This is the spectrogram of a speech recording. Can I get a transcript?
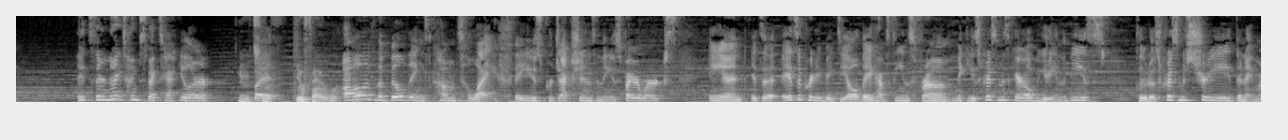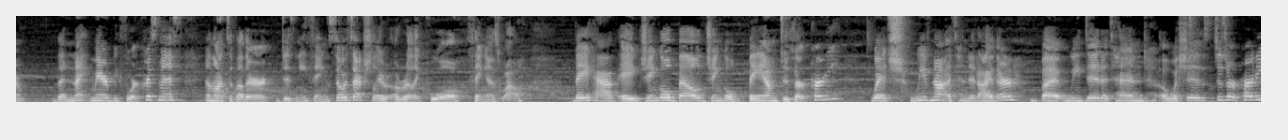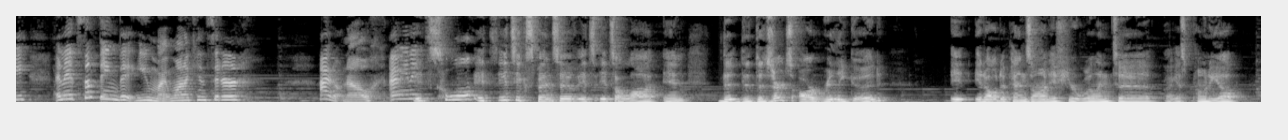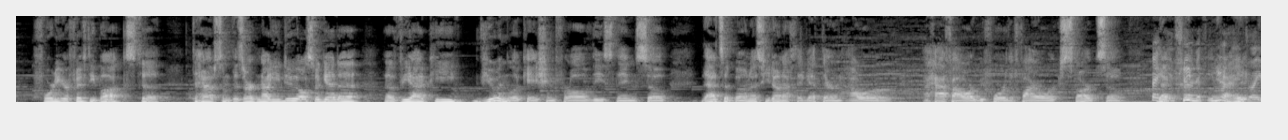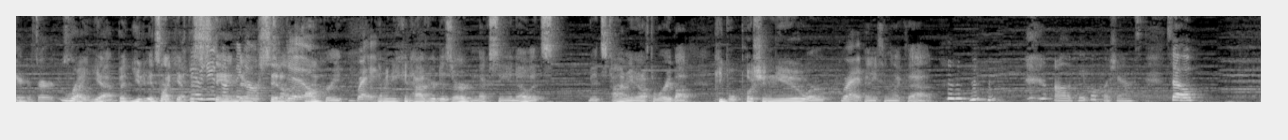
it's their nighttime spectacular Yeah, it's But their, their fireworks. all show. of the buildings come to life. They use projections and they use fireworks, and it's a it's a pretty big deal. They have scenes from Mickey's Christmas Carol, Beauty and the Beast, Pluto's Christmas Tree, The Nightmare The Nightmare Before Christmas, and lots of other Disney things. So it's actually a really cool thing as well. They have a Jingle Bell Jingle Bam dessert party, which we've not attended either, but we did attend a Wishes dessert party, and it's something that you might want to consider. I don't know. I mean, it's, It's- cool. It's it's expensive. It's it's a lot, and the the desserts are really good. It it all depends on if you're willing to, I guess, pony up forty or fifty bucks to to have some dessert. Now you do also get a, a VIP viewing location for all of these things, so that's a bonus. You don't have to get there an hour or a half hour before the fireworks start. So but that you should if you yeah, want to it- enjoy your desserts. Right, yeah, but you, it's like you have It to stand there or sit on the concrete. Right. I mean, you can have your dessert, and next thing you know, it's it's time. You don't have to worry about people pushing you or right. anything like that. all the people pushing us. So,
